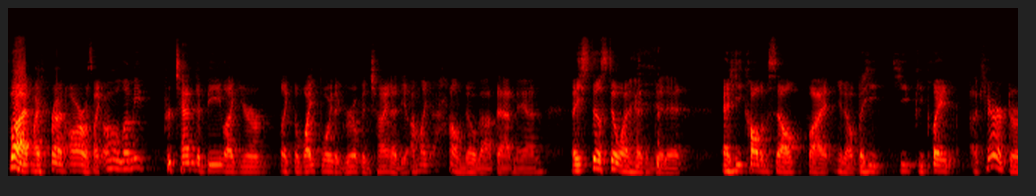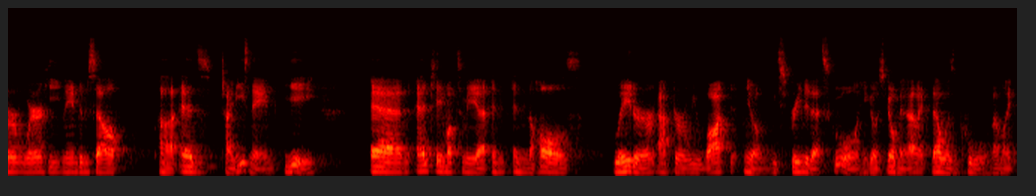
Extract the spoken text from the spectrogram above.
But my friend r was like oh let me pretend to be like your like the white boy that grew up in china i'm like i don't know about that man. And he still still went ahead and did it. And he called himself by you know but he he, he played a character where he named himself uh, ed's chinese name yi. And ed came up to me at, in, in the halls later after we watched you know we screened it at school. And he goes yo man that, that wasn't cool. And i'm like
